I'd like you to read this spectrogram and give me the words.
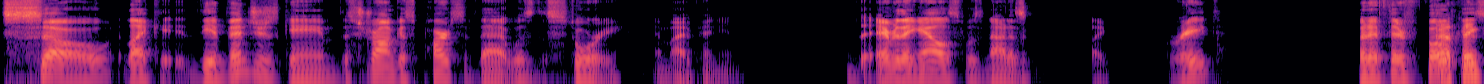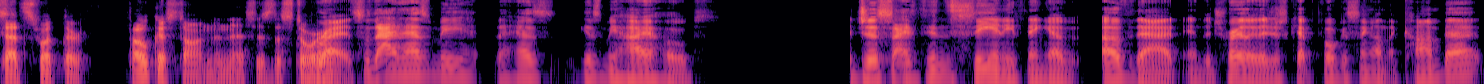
So, like the Avengers game, the strongest parts of that was the story in my opinion. The, everything else was not as like great. But if they're focused, I think that's what they're focused on in this is the story. right. So that has me that has gives me high hopes. It just I didn't see anything of of that in the trailer. They just kept focusing on the combat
